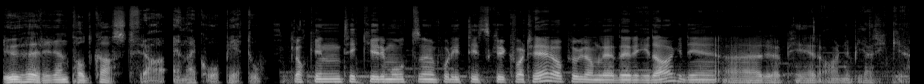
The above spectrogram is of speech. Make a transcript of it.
Du hører en podkast fra NRK P2. Klokken tikker mot Politisk kvarter, og programleder i dag, det er Per Arne Bjerke.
